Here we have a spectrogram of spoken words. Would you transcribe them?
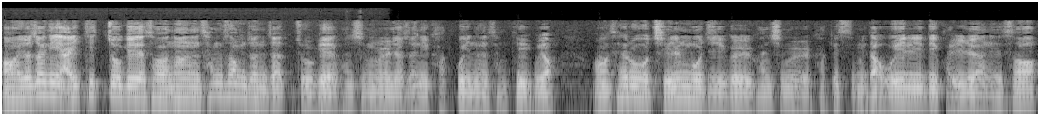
어, 여전히 IT 쪽에서는 삼성전자 쪽에 관심을 여전히 갖고 있는 상태이고요. 어, 새로 제일모직을 관심을 갖겠습니다. OLED 관련해서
